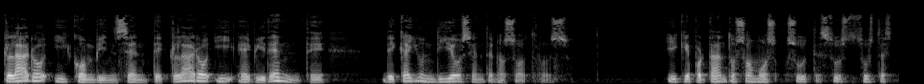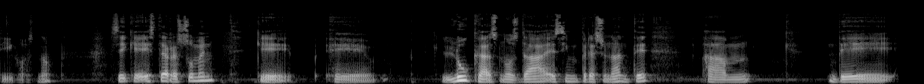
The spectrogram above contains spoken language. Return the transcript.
claro y convincente, claro y evidente de que hay un Dios entre nosotros y que por tanto somos sus, testigos, ¿no? Así que este resumen que eh, Lucas nos da es impresionante de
